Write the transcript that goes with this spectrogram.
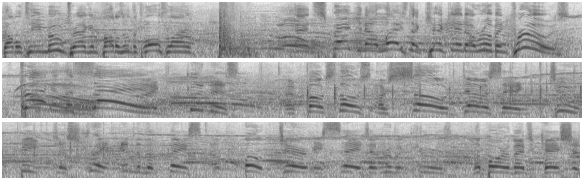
Double team move. Dragon follows with the clothesline. And Spanky now lays the kick into Ruben Cruz. Dragon the oh, save. My goodness. And folks, those are so devastating. Two feet just straight into the face of both Jeromy Sage and Ruben Cruz, the Board of Education.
